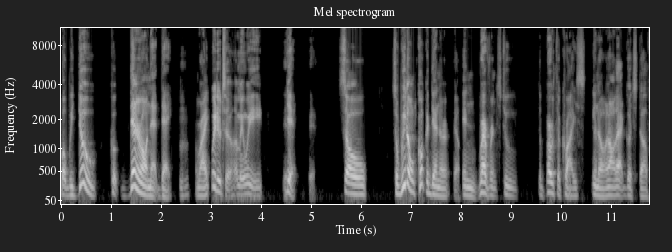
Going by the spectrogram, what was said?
but we do cook dinner on that day, Mhm. right? we do too. I mean, we eat. Yeah. yeah. So, so we don't cook a dinner Yep. in reverence to the birth of Christ, you know, and all that good stuff.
